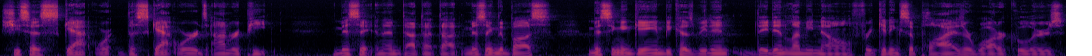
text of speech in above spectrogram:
she says scat or the scat words on repeat, Miss it and then dot dot dot. Missing the bus, missing a game because we didn't they didn't let me know, forgetting supplies or water coolers,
